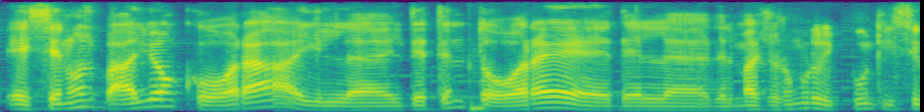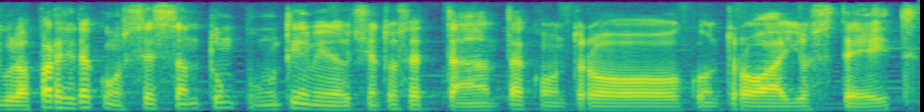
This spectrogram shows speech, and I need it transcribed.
e se non sbaglio ancora il, il detentore del, del, maggior numero di punti in singola partita con 61 punti nel 1970 contro, contro Iowa State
